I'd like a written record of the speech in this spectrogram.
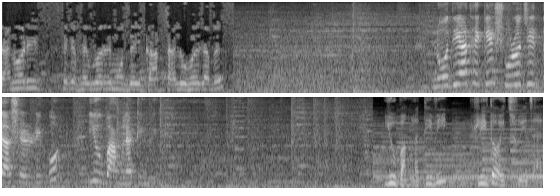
জানুয়ারি থেকে ফেব্রুয়ারির মধ্যে এই কাজ চালু হয়ে যাবে। নদিয়া থেকে সুরজিৎ দাসের report U Bangla TV. U Bangla TV হৃদয় ছুঁয়ে যায়।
